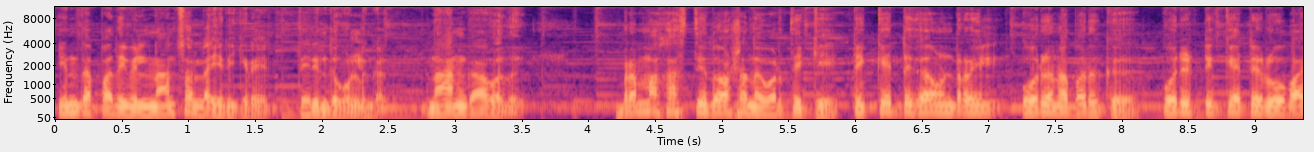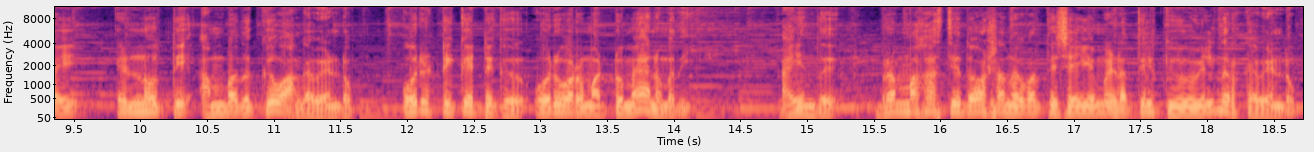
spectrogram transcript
இந்த பதிவில் நான் சொல்ல இருக்கிறேன் தெரிந்து கொள்ளுங்கள் நான்காவது பிரம்மஹஸ்தி தோஷ நிவர்த்திக்கு டிக்கெட்டு கவுண்டரில் ஒரு நபருக்கு ஒரு டிக்கெட்டு ரூபாய் எண்ணூற்றி ஐம்பதுக்கு வாங்க வேண்டும் ஒரு டிக்கெட்டுக்கு ஒருவர் மட்டுமே அனுமதி ஐந்து பிரம்மஹஸ்தி தோஷ நிவர்த்தி செய்யும் இடத்தில் கியூவில் நிற்க வேண்டும்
